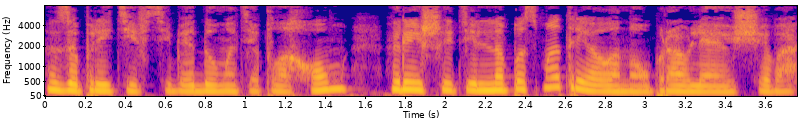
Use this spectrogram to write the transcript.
Запретив себе думать о плохом, решительно посмотрела на управляющего.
